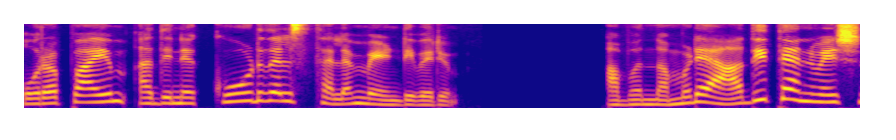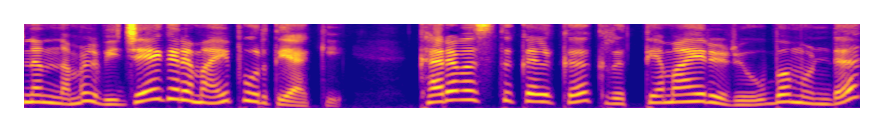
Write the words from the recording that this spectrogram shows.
ഉറപ്പായും അതിന് കൂടുതൽ സ്ഥലം വേണ്ടിവരും. അപ്പൊ നമ്മുടെ ആദ്യത്തെ അന്വേഷണം നമ്മൾ വിജയകരമായി പൂർത്തിയാക്കി. ഖരവസ്തുക്കൾക്ക് കൃത്യമായൊരു രൂപമുണ്ട്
